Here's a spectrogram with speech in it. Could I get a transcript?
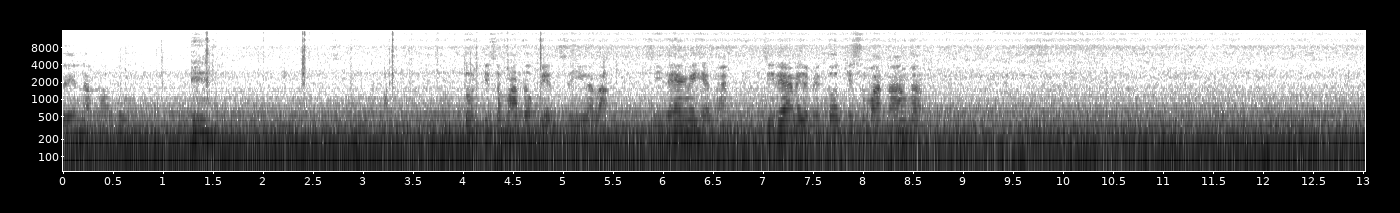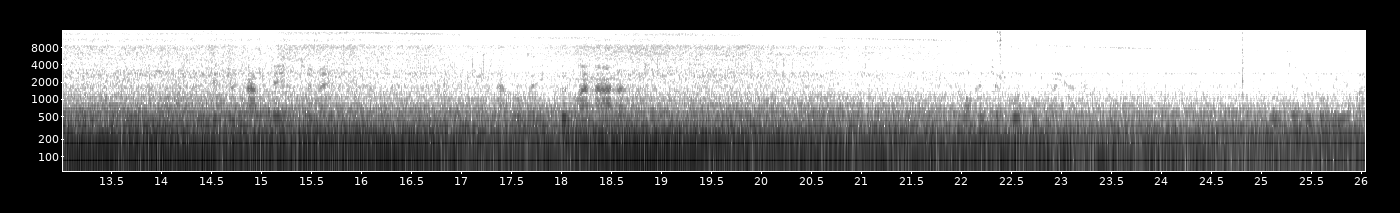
เต็นท์นะครับผมต้นคริสต์มาสเราเปลี่ยนสีกันละสีแดงนี่เห็นไหมสีแดงนี่จะเป็นต้นคริสต์มาสน้ำครับ นี่เป็นจุดกลางเต็นท์ใช่ไหมแต่ก็ไม่ได้ขึ้นมานานแล้วเนอะลองให้จอดรถตรงไหนอะรถจอดรถตรงนี้ป่ะ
